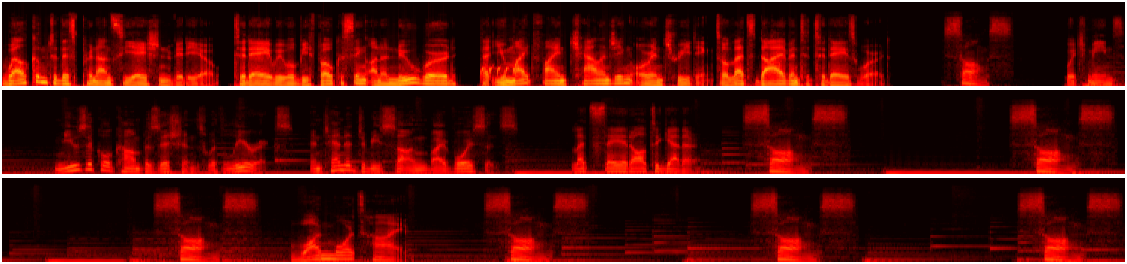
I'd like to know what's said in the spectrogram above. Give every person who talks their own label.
Speaker 1: Welcome to this pronunciation video. Today we will be focusing on a new word that you might find challenging or intriguing. So let's dive into today's word. Songs, which means
Speaker 2: Musical compositions with lyrics intended to be sung by voices.
Speaker 1: let's say it all together. Songs. Songs. Songs. One more time. Songs. Songs. Songs.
